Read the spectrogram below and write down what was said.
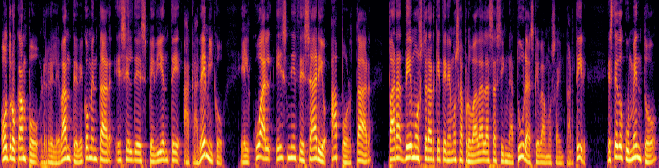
Otro campo relevante de comentar es el de expediente académico, el cual es necesario aportar para demostrar que tenemos aprobadas las asignaturas que vamos a impartir. Este documento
